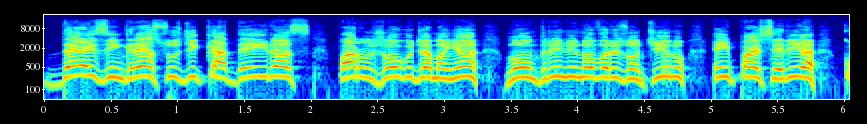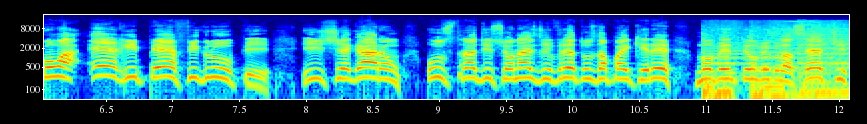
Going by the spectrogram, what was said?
10 ingressos de cadeiras para o jogo de amanhã, Londrina e Novo Horizontino, em parceria com a RPF Group. E chegaram os tradicionais livretos da Paiquerê 91,7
